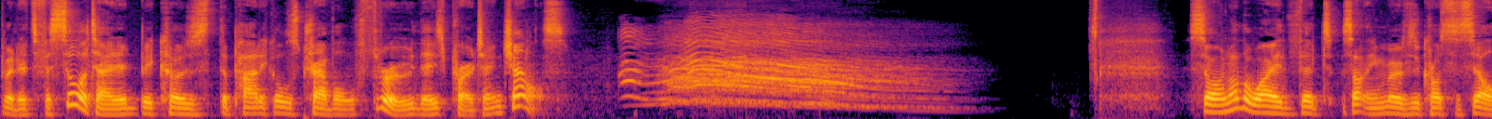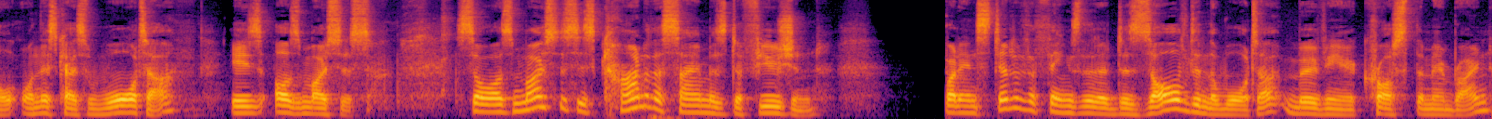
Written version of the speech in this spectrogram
but it's facilitated because the particles travel through these protein channels. So another way that something moves across the cell, or in this case water, is osmosis. So osmosis is kind of the same as diffusion, but instead of the things that are dissolved in the water moving across the membrane,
